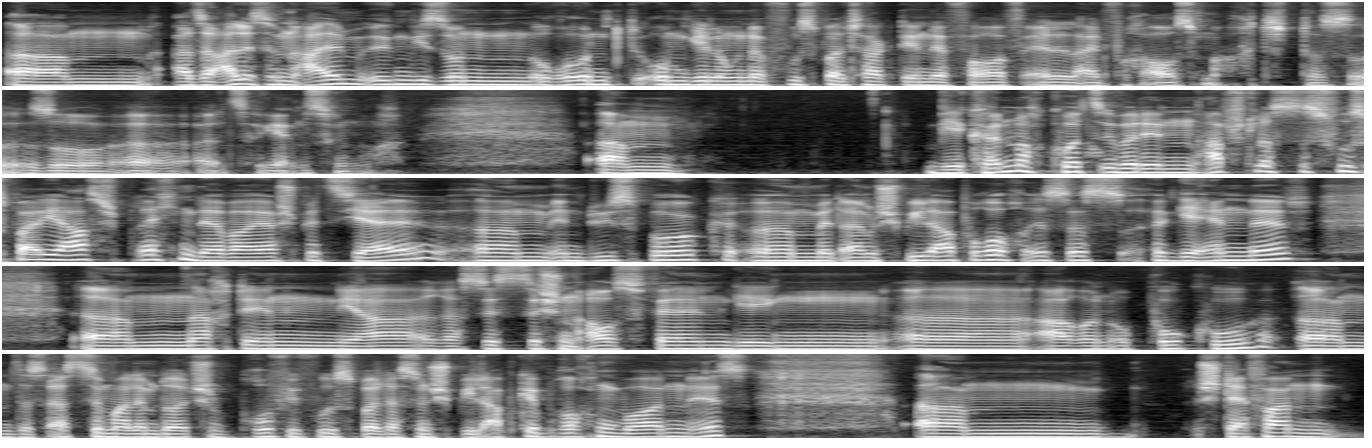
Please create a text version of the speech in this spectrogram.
Ähm, also alles in allem irgendwie so ein rundum gelungener Fußballtag, den der VfL einfach ausmacht. Das so äh, als Ergänzung. Ergänzung noch. Ähm, wir können noch kurz über den Abschluss des Fußballjahrs sprechen. Der war ja speziell. Ähm, in Duisburg äh, mit einem Spielabbruch ist es äh, geendet. Ähm, nach den ja, rassistischen Ausfällen gegen äh, Aaron Opoku. Ähm, das erste Mal im deutschen Profifußball, dass ein Spiel abgebrochen worden ist. Ähm, Stefan,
